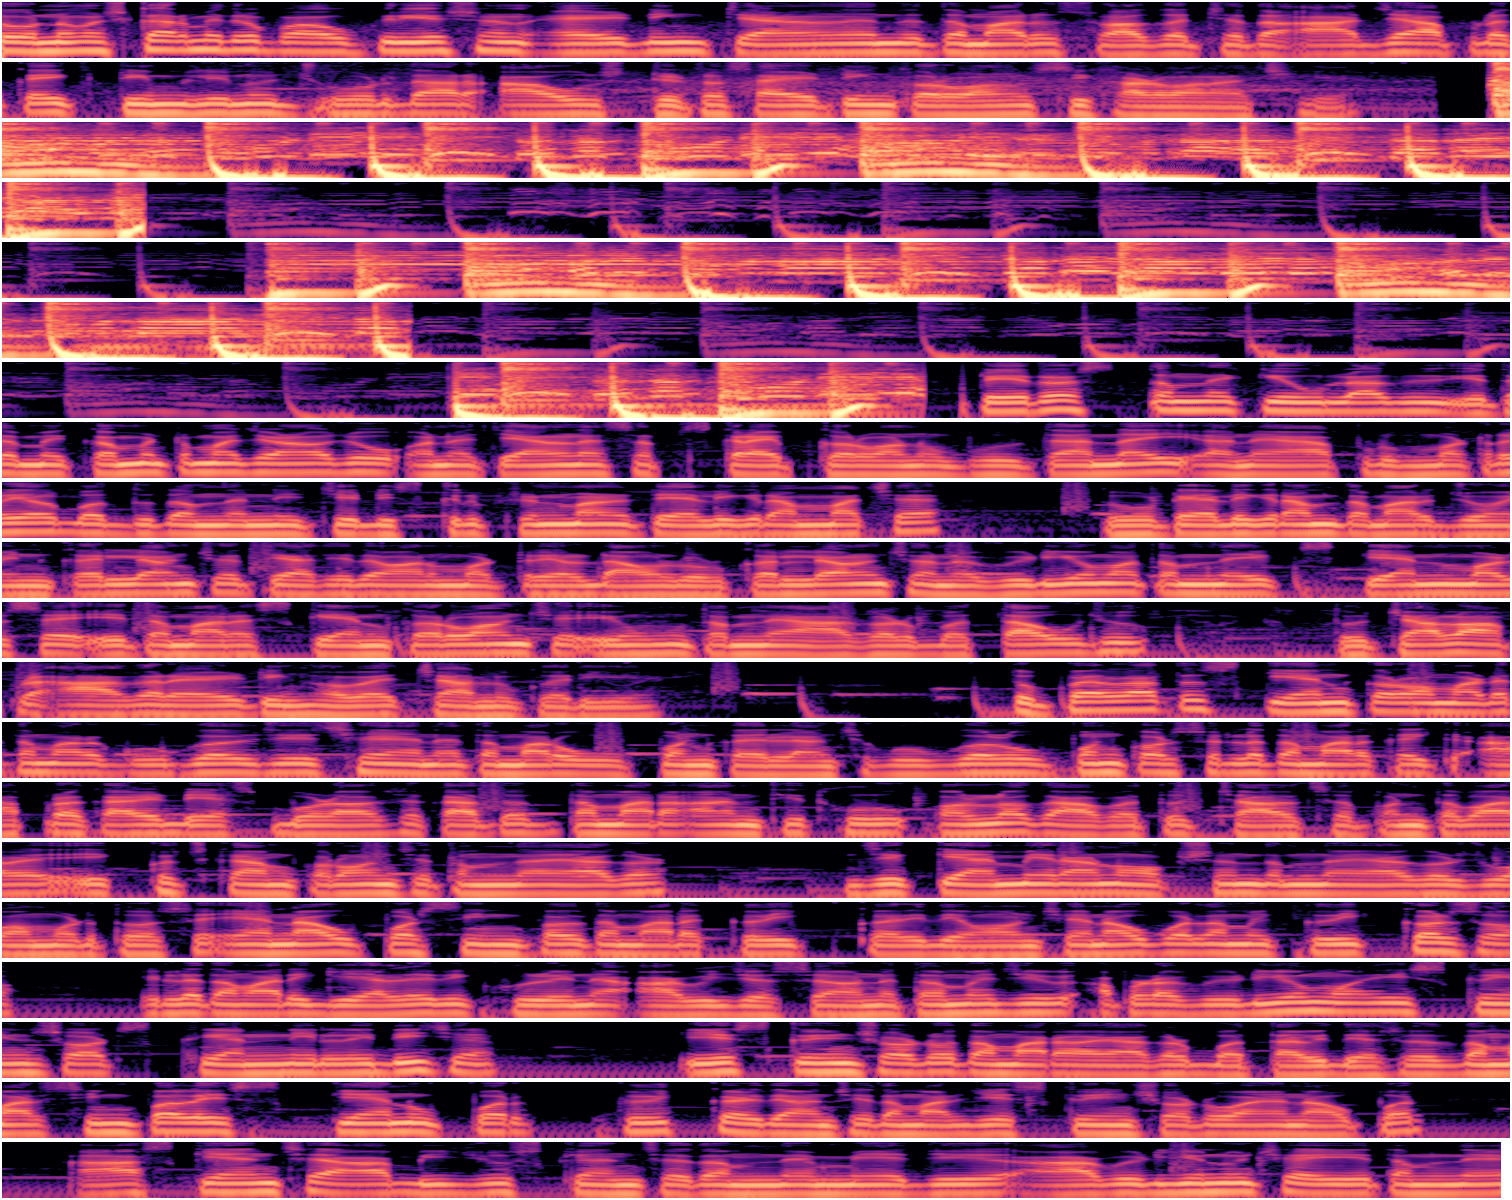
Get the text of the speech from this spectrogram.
તો નમસ્કાર મિત્રો પાવ ક્રિએશન એડિટિંગ ચેનલની અંદર તમારું સ્વાગત છે તો આજે આપણે કંઈક ટીમલીનું જોરદાર આવું સ્ટેટસ એડિટિંગ કરવાનું શીખવાડવાના છીએ ટેરસ તમને કેવું લાગ્યું એ તમે કમેન્ટમાં જણાવજો અને ચેનલને સબસ્ક્રાઇબ કરવાનું ભૂલતા નહીં અને આપણું મટીરિયલ બધું તમને નીચે ડિસ્ક્રિપ્શનમાં અને ટેલિગ્રામમાં છે તો ટેલિગ્રામ તમારે જોઈન કરી લેવાનું છે ત્યાંથી તમારું મટીરિયલ ડાઉનલોડ કરી લેવાનું છે અને વિડીયોમાં તમને એક સ્કેન મળશે એ તમારે સ્કેન કરવાનું છે એ હું તમને આગળ બતાવું છું તો ચાલો આપણે આગળ એડિટિંગ હવે ચાલુ કરીએ તો પહેલાં તો સ્કેન કરવા માટે તમારે ગૂગલ જે છે એને તમારે ઓપન કરી લેવાનું છે ગૂગલ ઓપન કરશો એટલે તમારે કંઈક આ પ્રકારે ડેશબોર્ડ આવશે કાં તો તમારા આનાથી થોડું અલગ આવે તો ચાલશે પણ તમારે એક જ કામ કરવાનું છે તમને આગળ જે કેમેરાનો ઓપ્શન તમને આગળ જોવા મળતો હશે એના ઉપર સિમ્પલ તમારે ક્લિક કરી દેવાનું છે એના ઉપર તમે ક્લિક કરશો એટલે તમારી ગેલેરી ખુલીને આવી જશે અને તમે જે આપણા વિડીયોમાં એ સ્ક્રીનશોટ સ્કેનની લીધી છે એ સ્ક્રીનશોટો તમારે આગળ બતાવી દેશે તો તમારે સિમ્પલ એ સ્કેન ઉપર ક્લિક કરી દેવાનું છે તમારે જે સ્ક્રીનશોટ હોય એના ઉપર આ સ્કેન છે આ બીજું સ્કેન છે તમને મેં જે આ વિડીયોનું છે એ તમને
